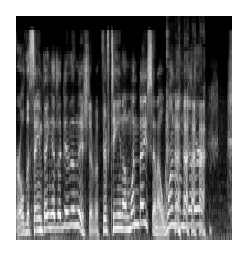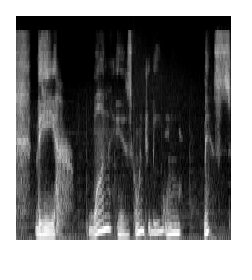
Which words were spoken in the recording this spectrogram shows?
rolled the same thing as I did in the initiative a 15 on one dice and a 1 on the other. the one is going to be a miss,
